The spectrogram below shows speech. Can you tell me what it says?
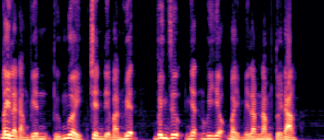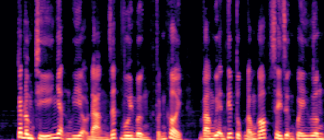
Đây là đảng viên thứ 10 trên địa bàn huyện vinh dự nhận huy hiệu 75 năm tuổi Đảng. Các đồng chí nhận huy hiệu Đảng rất vui mừng, phấn khởi và nguyện tiếp tục đóng góp xây dựng quê hương,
